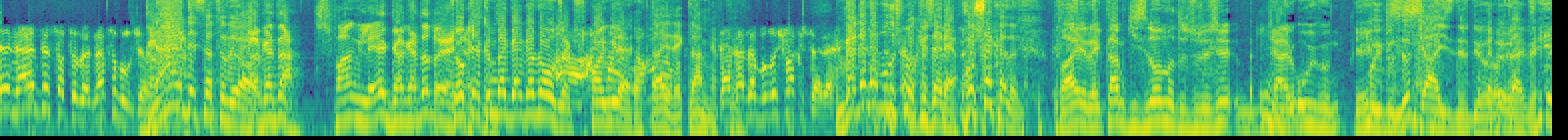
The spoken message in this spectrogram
Ve nerede satılır? Nasıl bulacağız? Nerede satılıyor? Gagada. Spangle'ye Gagada doyacaksınız. Çok yakında Gaga'da olacak Spangile. Oktay reklam yapıyor. Gaga'da buluşmak üzere. Gaga'da buluşmak üzere. Hoşça kalın. Hayır reklam gizli olmadığı sürece yani uygun. Uygundur, caizdir diyor Oktay Bey.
